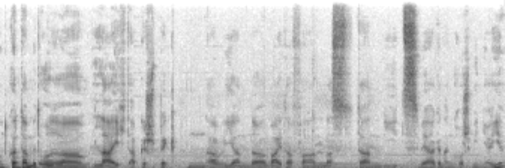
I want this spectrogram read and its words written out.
und könnt dann mit eurer leicht abgespeckten Aviander weiterfahren. Lasst dann die Zwerge in Angroschminia hier.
